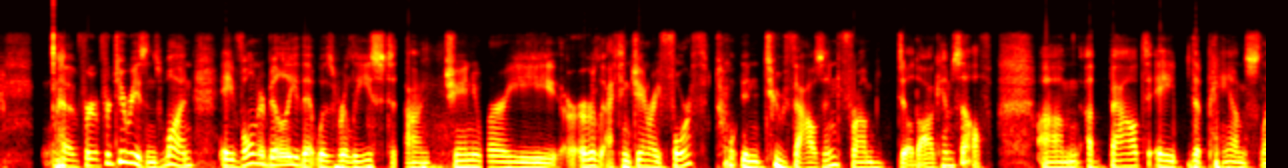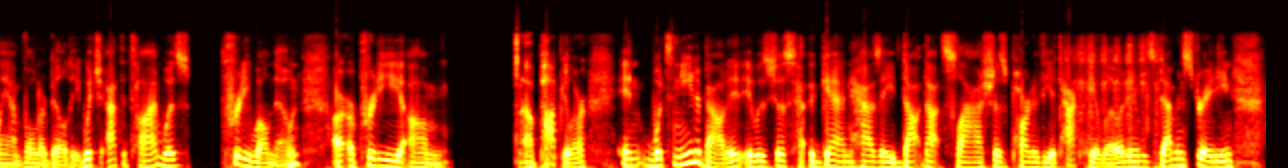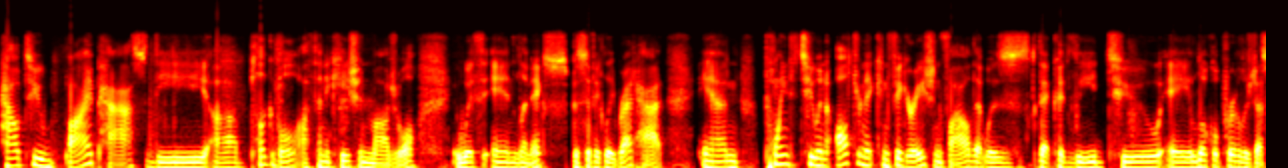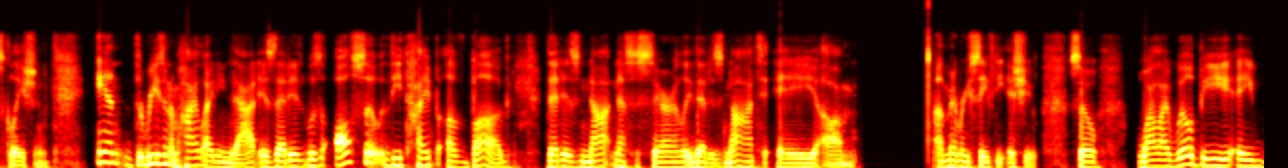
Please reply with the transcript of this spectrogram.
uh, for, for two reasons. One, a vulnerability that was released on January, early, I think January 4th in 2000 from Dildog himself um, about a the Pam Slam vulnerability, which at the time was pretty well known or, or pretty. Um, uh, popular. And what's neat about it, it was just again has a dot dot slash as part of the attack payload, and it was demonstrating how to bypass the uh, pluggable authentication module within Linux, specifically Red Hat, and point to an alternate configuration file that was that could lead to a local privilege escalation. And the reason I'm highlighting that is that it was also the type of bug that is not necessarily that is not a um, a memory safety issue. So while I will be a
